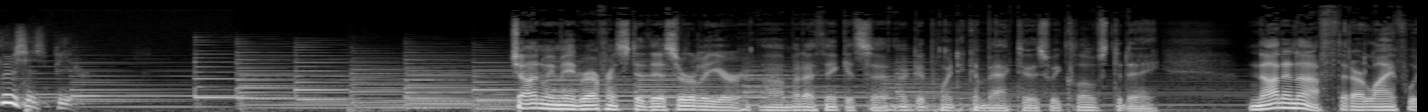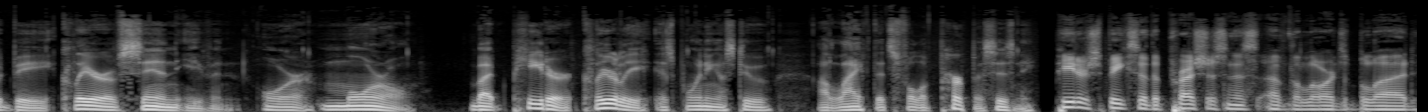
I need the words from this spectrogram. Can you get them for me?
This is Peter. John, we made reference to this earlier, uh, but I think it's a, a good point to come back to as we close today. Not enough that our life would be clear of sin, even, or moral. But Peter clearly is pointing us to a life that's full of purpose, isn't he? Peter speaks of the preciousness of the Lord's blood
